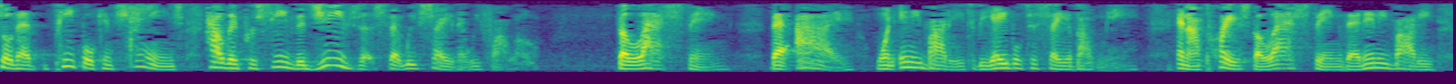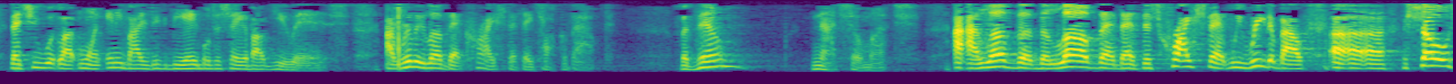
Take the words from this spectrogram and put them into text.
so that people can change how they perceive the Jesus that we say that we follow. The last thing that I want anybody to be able to say about me, and I pray it's the last thing that anybody, that you would like, want anybody to be able to say about you is, I really love that Christ that they talk about. But them, not so much. I, love the, the love that, that this Christ that we read about uh, uh, uh, shows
